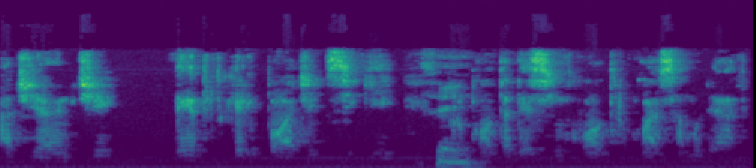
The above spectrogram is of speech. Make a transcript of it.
adiante dentro do que ele pode seguir Sim. por conta desse encontro com essa mulher.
